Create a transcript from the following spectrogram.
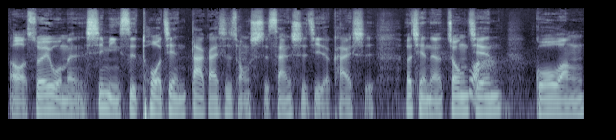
哦，所以我们西敏寺拓建大概是从十三世纪的开始，而且呢，中间国王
